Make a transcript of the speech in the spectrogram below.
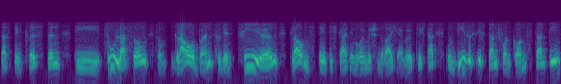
das den Christen die Zulassung zum Glauben, zu den vielen Glaubenstätigkeiten im Römischen Reich ermöglicht hat. Und dieses ist dann von Konstantin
